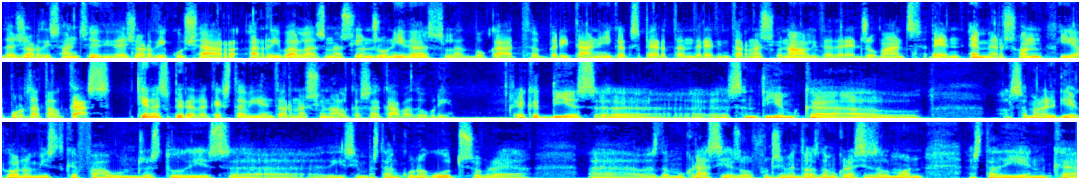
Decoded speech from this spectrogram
de Jordi Sánchez i de Jordi Cuixart arriba a les Nacions Unides. L'advocat britànic expert en dret internacional i de drets humans, Ben Emerson, hi ha portat el cas. Què n'espera d'aquesta via internacional que s'acaba d'obrir? Aquest dies eh, sentíem que el, el setmanari The Economist, que fa uns estudis, eh, diguéssim, bastant coneguts sobre eh, les democràcies o el funcionament de les democràcies al món, està dient que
